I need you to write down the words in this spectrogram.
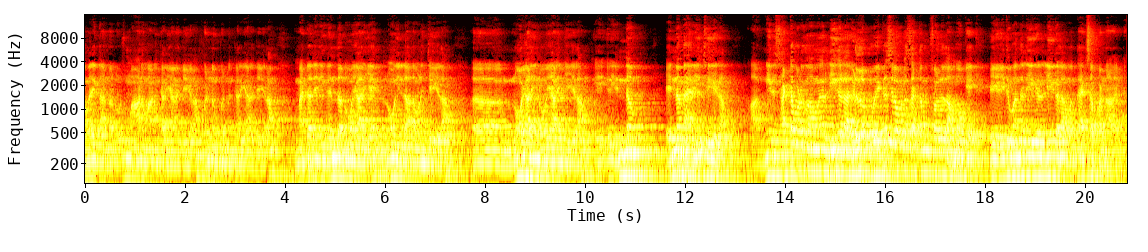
அமெரிக்கான்ற ரூல்ஸோ மானும் மானும் கல்யாணம் செய்யலாம் பெண்ணும் பெண்ணும் கல்யாணம் செய்யலாம். மற்றது நீங்கள் எந்த நோயாளியும் நோய் இல்லாதவனும் செய்யலாம். நோயாளி நோயாளியும் செய்யலாம். என்ன என்ன மாதிரியும் செய்யலாம். நீங்கள் நீங்க லீகலாக லீகலா எழுத போயிட்டு சில உள்ள சட்டம் சொல்லலாம். ஓகே இது வந்து லீகல் லீகலாக வந்து அக்செப்ட் பண்ணாதுன்னு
